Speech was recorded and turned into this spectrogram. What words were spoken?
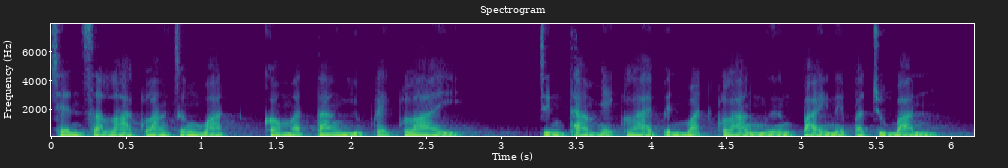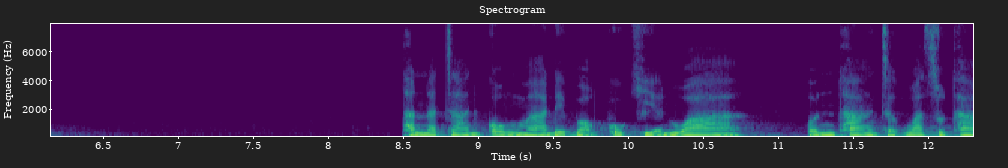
เช่นศาลากลางจังหวัด ก็มาตั้งอยู่ใกล้ๆ จึงทำให้กลายเป็นวัดกลางเมืองไปในปัจจุบัน ท่านอาจารย์กงมาได้บอกผู้เขียนว่าหนทางจากวัดสุทา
